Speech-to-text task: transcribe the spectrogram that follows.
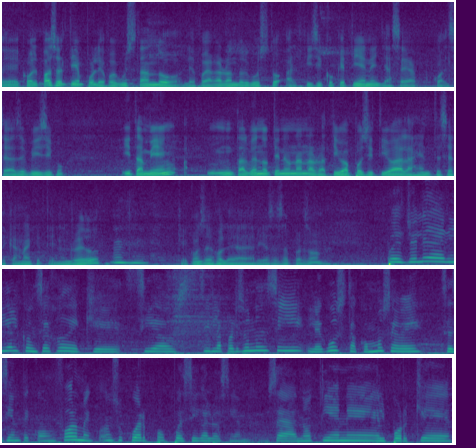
eh, con el paso del tiempo le fue gustando, le fue agarrando el gusto al físico que tiene, ya sea cual sea ese físico, y también mm, tal vez no tiene una narrativa positiva de la gente cercana que tiene alrededor. ¿Qué consejo le darías a esa persona? Pues yo le daría el consejo de que si, si la persona en sí le gusta cómo se ve, se siente conforme con su cuerpo, pues sígalo haciendo. O sea, no tiene el por qué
